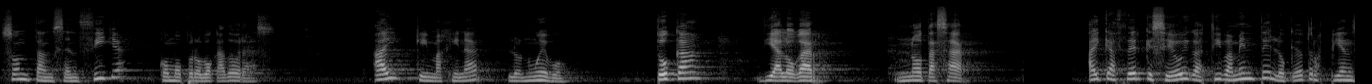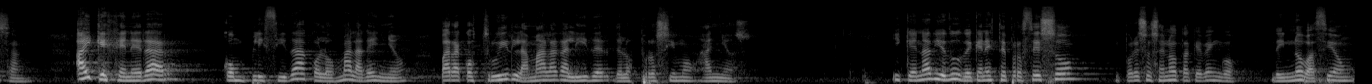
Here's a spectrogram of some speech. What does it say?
son tan sencillas como provocadoras. Hay que imaginar lo nuevo. Toca dialogar, no tasar. Hay que hacer que se oiga activamente lo que otros piensan. Hay que generar complicidad con los malagueños para construir la Málaga líder de los próximos años y que nadie dude que en este proceso, y por eso se nota que vengo de innovación,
